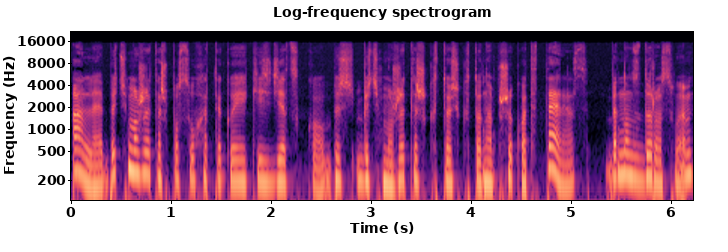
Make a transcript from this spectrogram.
ale być może też posłucha tego jakieś dziecko, być, być może też ktoś, kto na przykład teraz, będąc dorosłym,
